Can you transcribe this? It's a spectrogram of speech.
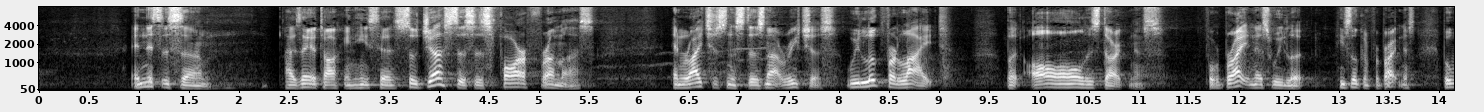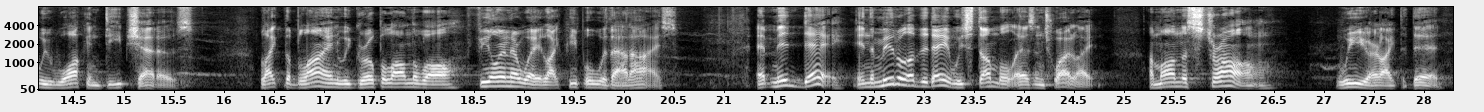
And this is um, Isaiah talking. He says, So justice is far from us and righteousness does not reach us. We look for light, but all is darkness. For brightness, we look. He's looking for brightness, but we walk in deep shadows. Like the blind, we grope along the wall, feeling our way like people without eyes. At midday, in the middle of the day, we stumble as in twilight. Among the strong, we are like the dead.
